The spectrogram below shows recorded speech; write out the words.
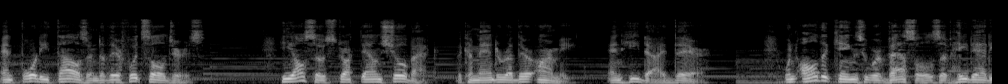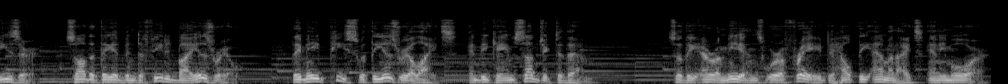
and 40,000 of their foot soldiers. He also struck down Shobach, the commander of their army, and he died there. When all the kings who were vassals of Hadadezer saw that they had been defeated by Israel, they made peace with the Israelites and became subject to them. So the Arameans were afraid to help the Ammonites any more.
